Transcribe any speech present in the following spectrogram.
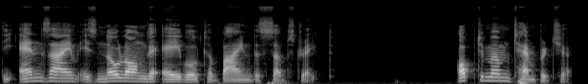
The enzyme is no longer able to bind the substrate. Optimum temperature.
